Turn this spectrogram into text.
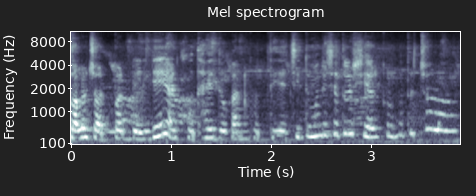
চলো চটপট বেরিয়ে আর কোথায় দোকান করতে যাচ্ছি তোমাদের সাথেও শেয়ার করব, তো চলো।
